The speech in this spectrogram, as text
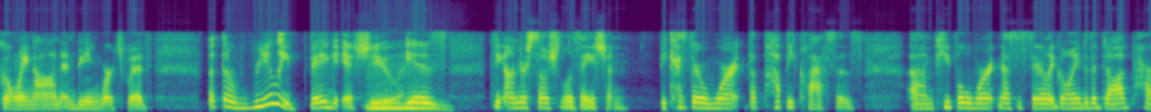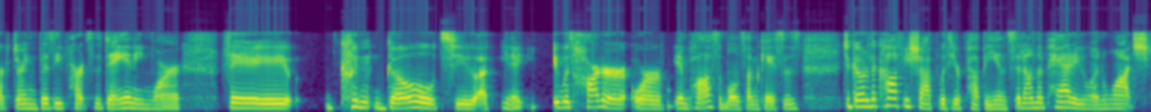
going on and being worked with. But the really big issue mm. is the under socialization because there weren't the puppy classes. Um, people weren't necessarily going to the dog park during busy parts of the day anymore. They couldn't go to a you know it was harder or impossible in some cases to go to the coffee shop with your puppy and sit on the patio and watch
